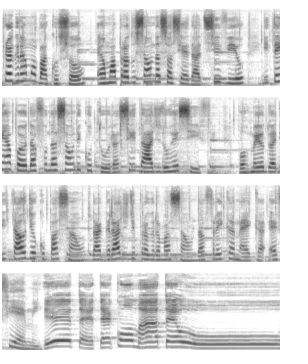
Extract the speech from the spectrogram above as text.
Programa Bacussou é uma produção da sociedade civil e tem apoio da Fundação de Cultura Cidade do Recife, por meio do edital de ocupação da grade de programação da Freicaneca FM.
